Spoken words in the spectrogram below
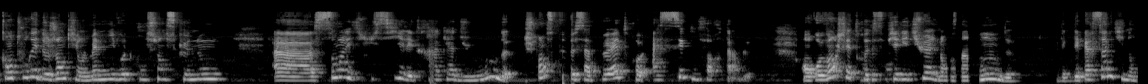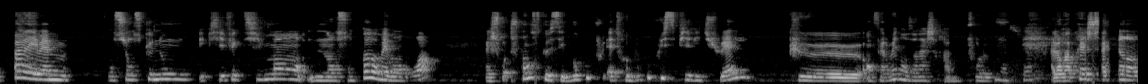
qu'entouré de gens qui ont le même niveau de conscience que nous, euh, sans les soucis et les tracas du monde, je pense que ça peut être assez confortable. En revanche, être spirituel dans un monde avec des personnes qui n'ont pas les mêmes consciences que nous et qui effectivement n'en sont pas au même endroit, je, pense que c'est beaucoup plus, être beaucoup plus spirituel que enfermé dans un ashram pour le coup. Alors après, chacun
